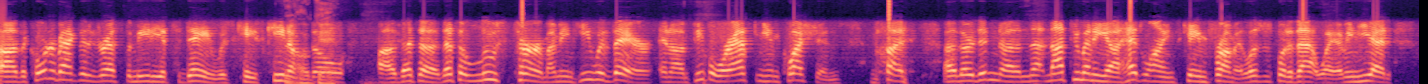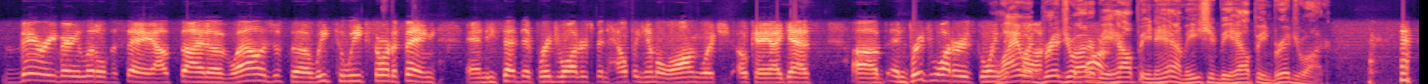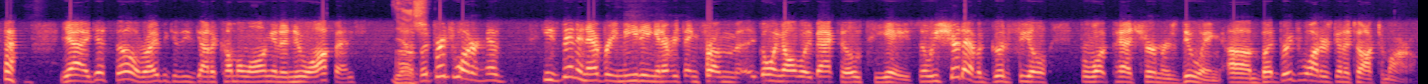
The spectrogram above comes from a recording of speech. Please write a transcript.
Uh, the quarterback that addressed the media today was Case Keenum, Okay. though uh, that's a that's a loose term. I mean, he was there, and uh, people were asking him questions, but uh, there didn't uh, not, not too many uh, headlines came from it. Let's just put it that way. I mean, he had very very little to say outside of well, it's just a week to week sort of thing. And he said that Bridgewater's been helping him along, which okay, I guess. Uh, and Bridgewater is going. Why would Bridgewater be helping him? He should be helping Bridgewater. Yeah, I guess so, right? Because he's got to come along in a new offense. Yes. Uh, but Bridgewater has he's been in every meeting and everything from going all the way back to OTAs, so he should have a good feel for what Pat Shurmur's doing. Um, but Bridgewater's going to talk tomorrow.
